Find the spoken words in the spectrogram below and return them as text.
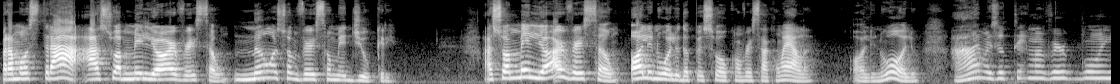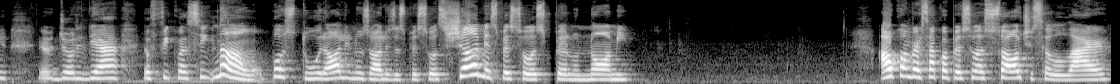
Para mostrar a sua melhor versão, não a sua versão medíocre. A sua melhor versão. Olhe no olho da pessoa ao conversar com ela. Olhe no olho. Ai, mas eu tenho uma vergonha eu de olhar, eu fico assim. Não, postura, olhe nos olhos das pessoas, chame as pessoas pelo nome. Ao conversar com a pessoa, solte o celular,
